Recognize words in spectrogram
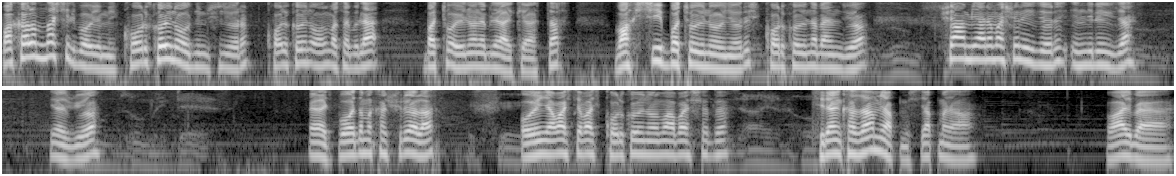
Bakalım nasıl bir oyun. Korku oyunu olduğunu düşünüyorum. Korku oyunu olmasa bile batı oyunu olabilir arkadaşlar. Vahşi batı oyunu oynuyoruz. Korku oyununa benziyor. Şu an bir animasyon izliyoruz. İngilizce yazıyor. Evet bu adamı kaçırıyorlar. Oyun yavaş yavaş korku oyunu olmaya başladı. Tren kaza mı yapmış? Yapma ya. Vay be.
